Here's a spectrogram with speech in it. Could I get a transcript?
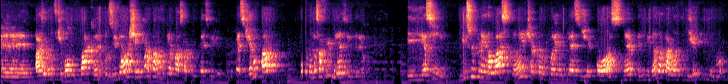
É, tá jogando futebol bacana, inclusive eu achei que a Atalanta ia passar pelo PSG. O PSG não tava botando essa firmeza, entendeu? E assim, me surpreendeu bastante a campanha do PSG pós, né? Eliminando a Atalanta do jeito que eliminou,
